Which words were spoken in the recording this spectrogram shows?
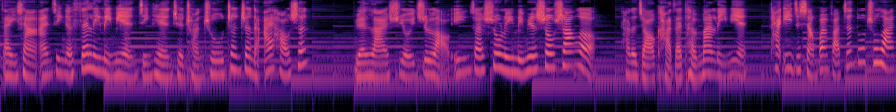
在一向安静的森林里面，今天却传出阵阵的哀嚎声。原来是有一只老鹰在树林里面受伤了，它的脚卡在藤蔓里面，它一直想办法挣脱出来，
